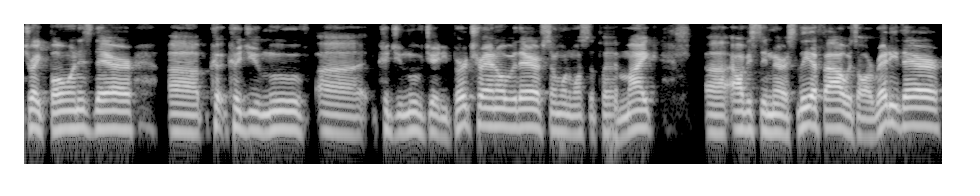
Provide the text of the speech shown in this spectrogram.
Drake Bowen is there. Uh, could, could you move? Uh, could you move JD Bertrand over there if someone wants to play the Mike? Uh, obviously, Marist Liufau is already there.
